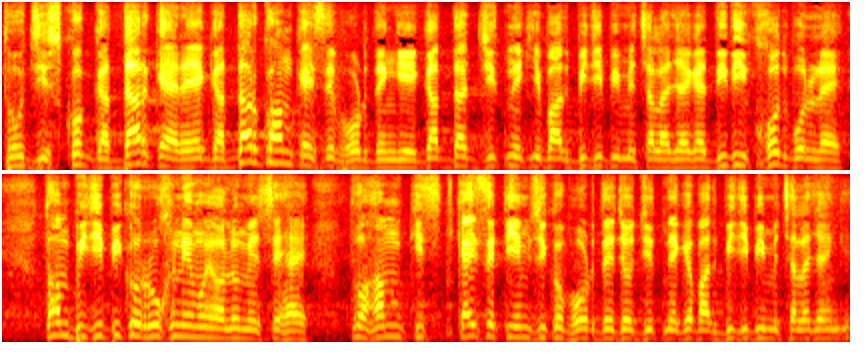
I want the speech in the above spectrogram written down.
तो जिसको गद्दार कह रहे हैं, गद्दार को हम कैसे वोट देंगे? गद्दार जीतने की बाद बीजेपी में चला जाएगा, दीदी खुद बोल रहे तो हम बीजेपी को रोकने वालों में से है। तो हम किस, कैसे टीएमसी को वोट दे जो जीतने के बाद बीजेपी में चला जाएँगे।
